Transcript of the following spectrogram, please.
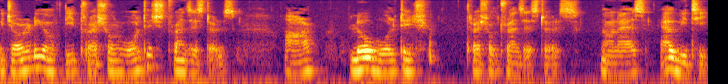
majority of the threshold voltage transistors are low voltage threshold transistors known as LVT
